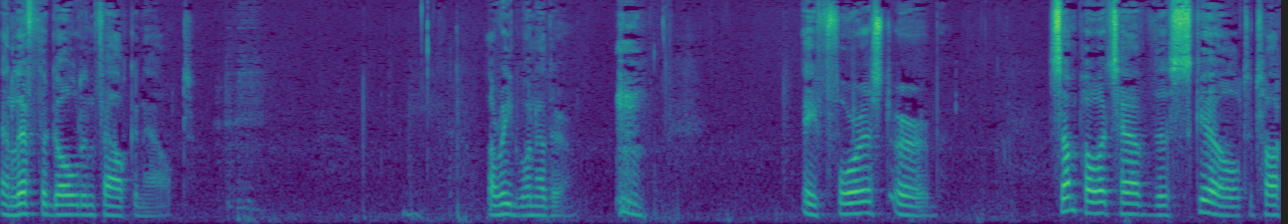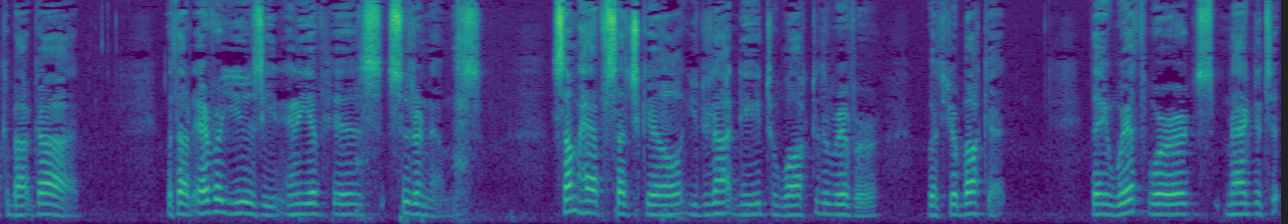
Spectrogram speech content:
and lift the golden falcon out. I'll read one other. A forest herb. Some poets have the skill to talk about God without ever using any of his pseudonyms. Some have such skill you do not need to walk to the river with your bucket. They, with words, magneti-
